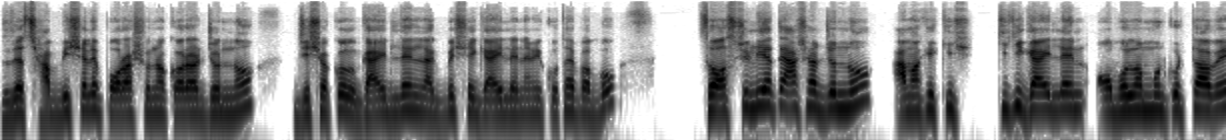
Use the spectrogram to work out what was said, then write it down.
২০২৬ সালে পড়াশোনা করার জন্য যে সকল গাইডলাইন লাগবে সেই গাইডলাইন আমি কোথায় পাবো? সো অস্ট্রেলিয়াতে আসার জন্য আমাকে কি, কি, গাইডলাইন অবলম্বন করতে হবে?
